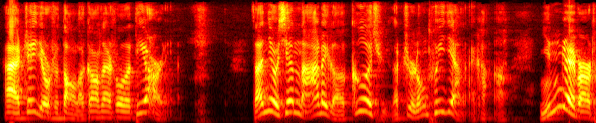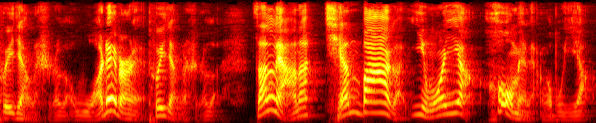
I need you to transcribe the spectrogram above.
哎，这就是到了刚才说的第二点。咱就先拿这个歌曲的智能推荐来看啊，您这边推荐了十个，我这边也推荐了十个，咱俩呢前八个一模一样，后面两个不一样。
